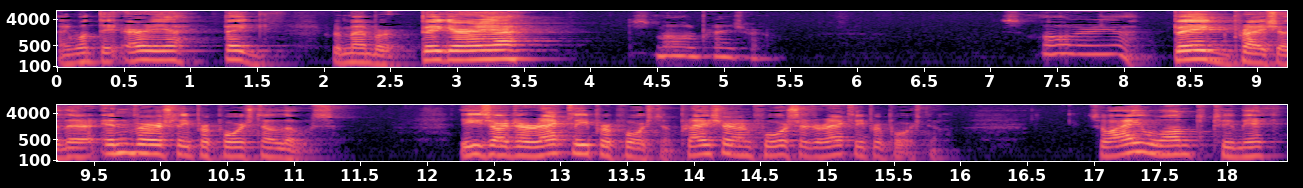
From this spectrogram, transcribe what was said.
I want the area big. Remember, big area, small pressure. Small area, big pressure. They're inversely proportional, those. These are directly proportional. Pressure and force are directly proportional. So I want to make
